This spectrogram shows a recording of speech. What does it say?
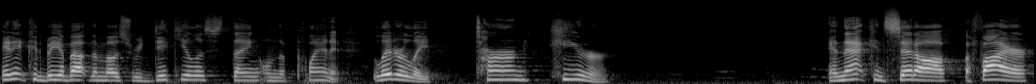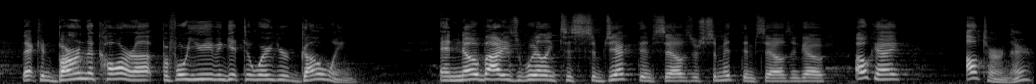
And it could be about the most ridiculous thing on the planet. Literally, turn here. And that can set off a fire that can burn the car up before you even get to where you're going. And nobody's willing to subject themselves or submit themselves and go, okay, I'll turn there.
